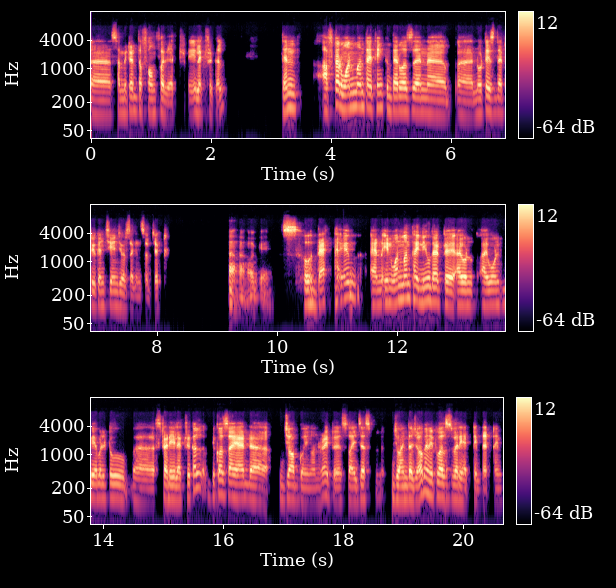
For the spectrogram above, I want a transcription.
uh, submitted the form for elect electrical. Then after one month, I think there was an uh, uh, notice that you can change your second subject. okay. So that time, and in one month, I knew that uh, I won't I won't be able to uh, study electrical because I had a job going on, right? So I just joined the job, and it was very hectic that time.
